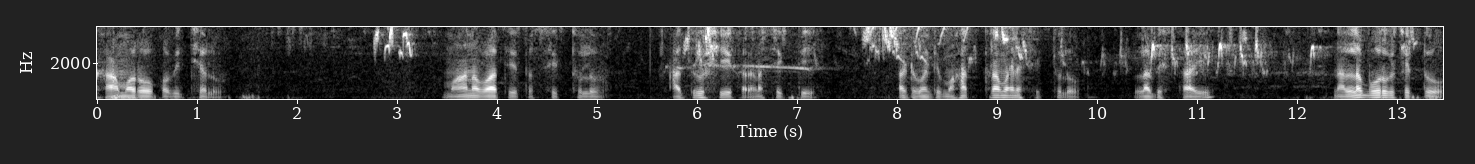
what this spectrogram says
కామరూప విద్యలు మానవాతీత శక్తులు అదృశ్యీకరణ శక్తి అటువంటి మహత్తరమైన శక్తులు లభిస్తాయి. నల్లబూరుగు చెట్టు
